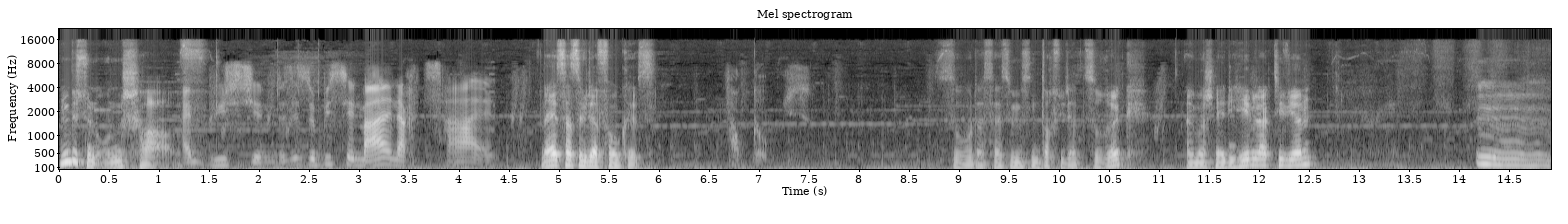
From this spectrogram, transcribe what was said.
Ein bisschen unscharf. Ein bisschen. Das ist so ein bisschen mal nach Zahlen. Na, jetzt hast du wieder Focus. Focus. So, das heißt, wir müssen doch wieder zurück. Einmal schnell die Hebel aktivieren. Mm.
